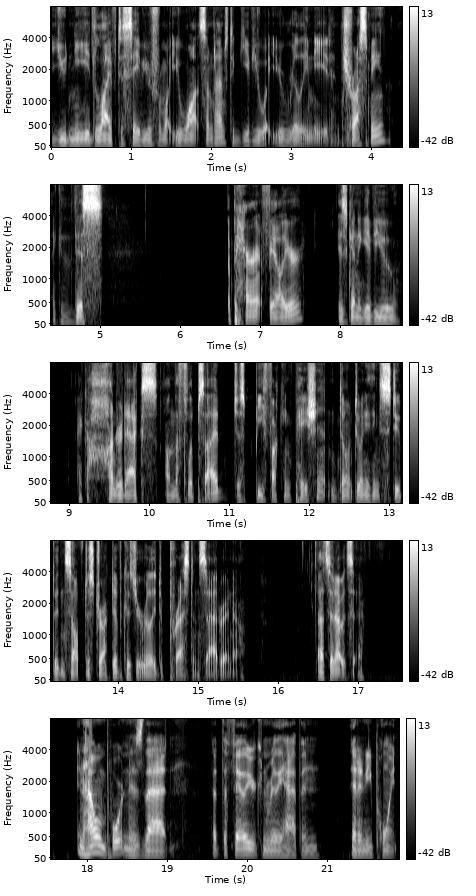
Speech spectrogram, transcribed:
you need life to save you from what you want sometimes to give you what you really need. And trust me, like this apparent failure is going to give you like a hundred X on the flip side. Just be fucking patient and don't do anything stupid and self destructive because you're really depressed and sad right now. That's what I would say. And how important is that that the failure can really happen at any point?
